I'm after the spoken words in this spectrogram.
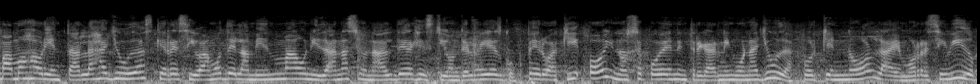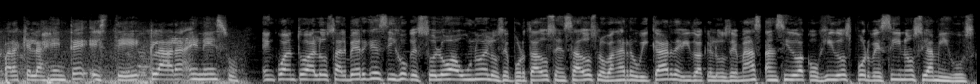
vamos a orientar las ayudas que recibamos de la misma Unidad Nacional de Gestión del Riesgo. Pero aquí hoy no se pueden entregar ninguna ayuda porque no la hemos recibido para que la gente esté clara en eso. En cuanto a los albergues, dijo que solo a uno de los deportados censados lo van a reubicar debido a que los demás han sido acogidos por vecinos y amigos.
